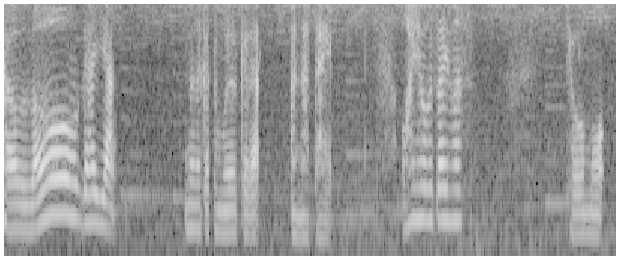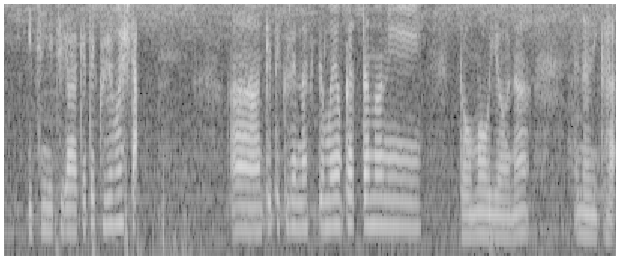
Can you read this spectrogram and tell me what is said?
Hello ガイアン野中智代からあなたへ。おはようございます。今日も一日が明けてくれました。ああ明けてくれなくてもよかったのに。と思うような何か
